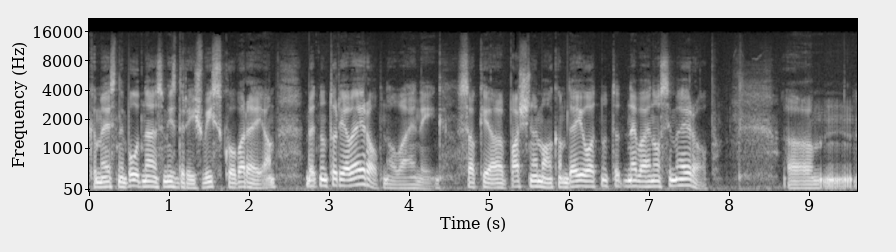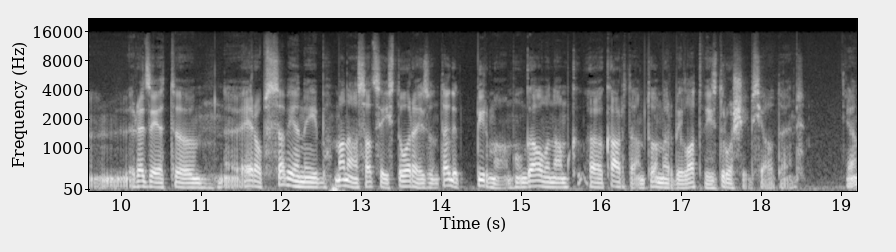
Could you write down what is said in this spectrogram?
ka mēs nebūtu neesam izdarījuši visu, ko varējām. Bet nu, tur jau Eiropa nav vainīga. Saka, ja paši nemākam dejot, nu, tad nevainosim Eiropu. Um, redziet, um, Eiropas Savienība manās acīs toreiz un tagad pirmām un galvenām uh, kārtām tomēr bija Latvijas drošības jautājums. Ja,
